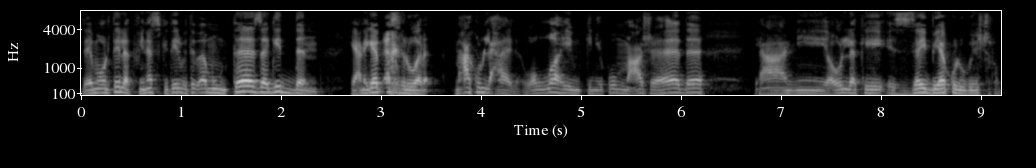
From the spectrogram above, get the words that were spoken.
زي ما قلت لك في ناس كتير بتبقى ممتازة جدا. يعني جايب آخر الورق معاه كل حاجة. والله يمكن يكون معاه شهادة. يعني أقول لك إيه إزاي بياكل وبيشرب.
